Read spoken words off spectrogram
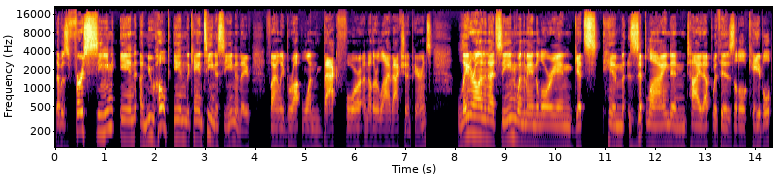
that was first seen in A New Hope in the Cantina scene, and they've finally brought one back for another live action appearance. Later on in that scene, when the Mandalorian gets him ziplined and tied up with his little cable,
